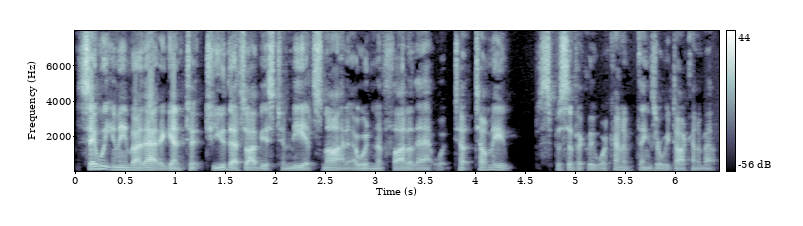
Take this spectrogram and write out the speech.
say what you mean by that. Again, to, to, you that's obvious. To me, it's not. I wouldn't have thought of that. What, t- tell me specifically, what kind of things are we talking about?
